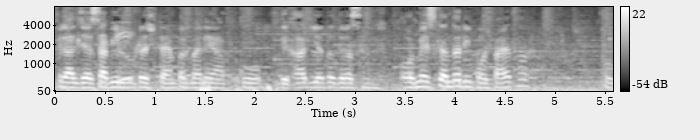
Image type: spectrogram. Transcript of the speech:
फ़िलहाल जैसा भी लोटस टेंपल मैंने आपको दिखा दिया था दरअसल, और मैं इसके अंदर नहीं पहुँच पाया था। तो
